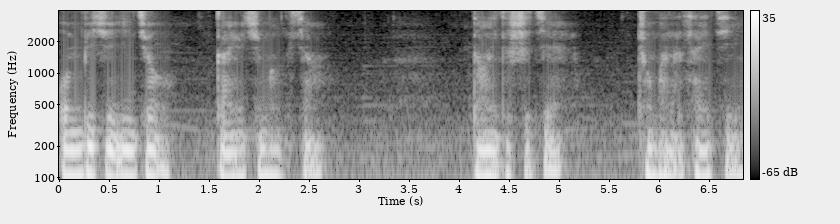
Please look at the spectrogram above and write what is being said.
我们必须依旧敢于去梦想。当一个世界充满了猜忌，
